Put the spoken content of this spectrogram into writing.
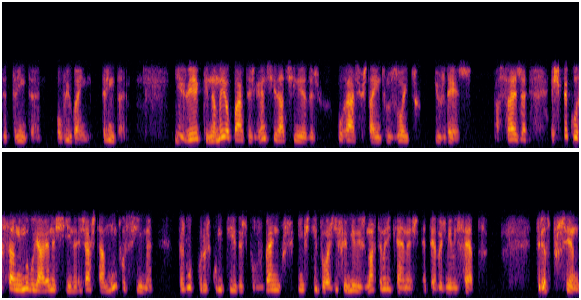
de 30. Ouviu bem, 30. E vê que na maior parte das grandes cidades chinesas o rácio está entre os 8 e os 10. Ou seja, a especulação imobiliária na China já está muito acima das loucuras cometidas pelos bancos, investidores e famílias norte-americanas até 2007. 13%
